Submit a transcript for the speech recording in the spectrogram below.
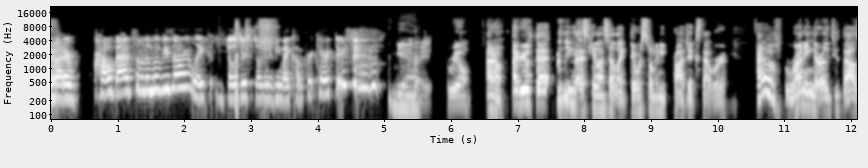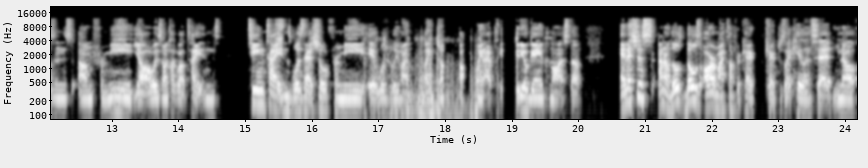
Yeah. matter how bad some of the movies are, like, those are still going to be my comfort characters. Yeah. right. real. I don't know. I agree with that. As Cailin said, like there were so many projects that were kind of running the early 2000s. Um, for me, y'all always want to talk about Titans. Teen Titans was that show for me. It was really my like jump off point. I played video games and all that stuff, and it's just I don't know. Those those are my comfort char- characters, like Cailin said. You know,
